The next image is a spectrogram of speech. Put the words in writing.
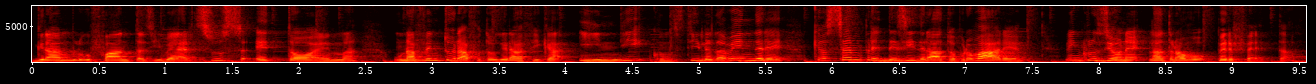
Grand Blue Fantasy Versus e Toem, un'avventura fotografica indie con stile da vendere che ho sempre desiderato provare. L'inclusione la trovo perfetta.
